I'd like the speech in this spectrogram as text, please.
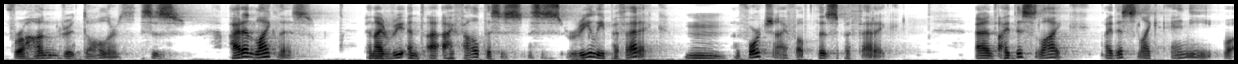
for a hundred dollars. This is I didn't like this, and I re- and I, I felt this is this is really pathetic. Mm. Unfortunately, I felt this is pathetic, and I dislike I dislike any. Well,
